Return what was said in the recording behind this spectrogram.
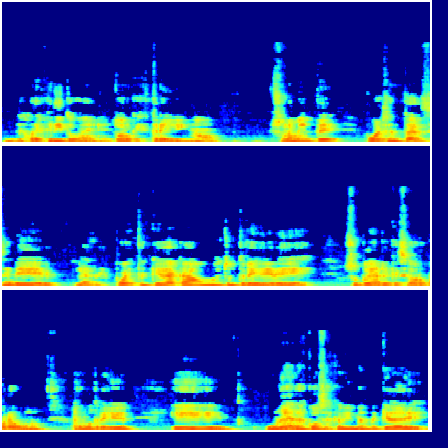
mejor escritos en, todo lo que es trading, ¿no? Solamente poder sentarse a leer las respuestas que da cada uno de estos traders es súper enriquecedor para uno como trader. Eh, una de las cosas que a mí más me queda de,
